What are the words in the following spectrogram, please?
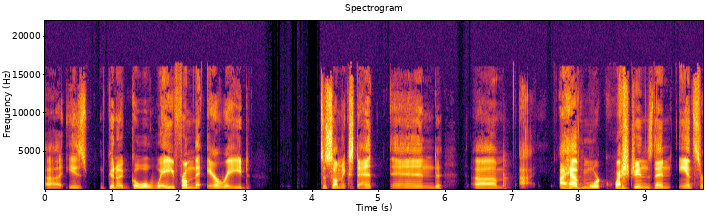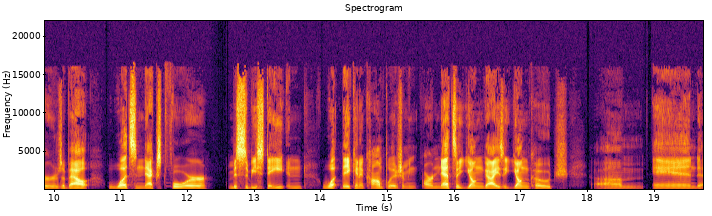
uh, is going to go away from the air raid to some extent. And um, I, I have more questions than answers about what's next for Mississippi State and what they can accomplish. I mean, Arnett's a young guy, he's a young coach. Um, and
